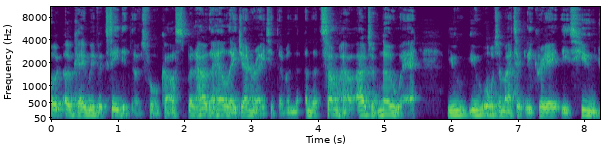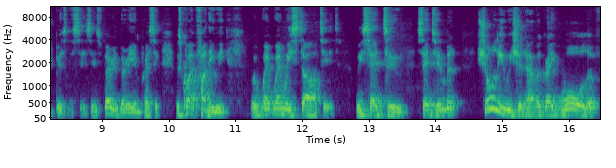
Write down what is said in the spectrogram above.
okay, we've exceeded those forecasts, but how the hell they generated them, and, and that somehow out of nowhere you you automatically create these huge businesses is very very impressive. It was quite funny. We when, when we started, we said to said to him, but surely we should have a great wall of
